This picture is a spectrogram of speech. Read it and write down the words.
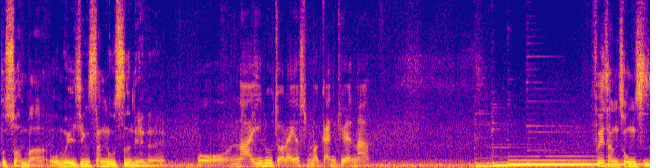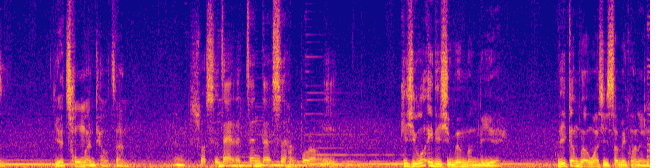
不算吧，我们已经上路四年了。哦，那一路走来有什么感觉呢？非常充实，也充满挑战。嗯，说实在的，真的是很不容易。其实我一直想要问你，你感觉我是什么款的人？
